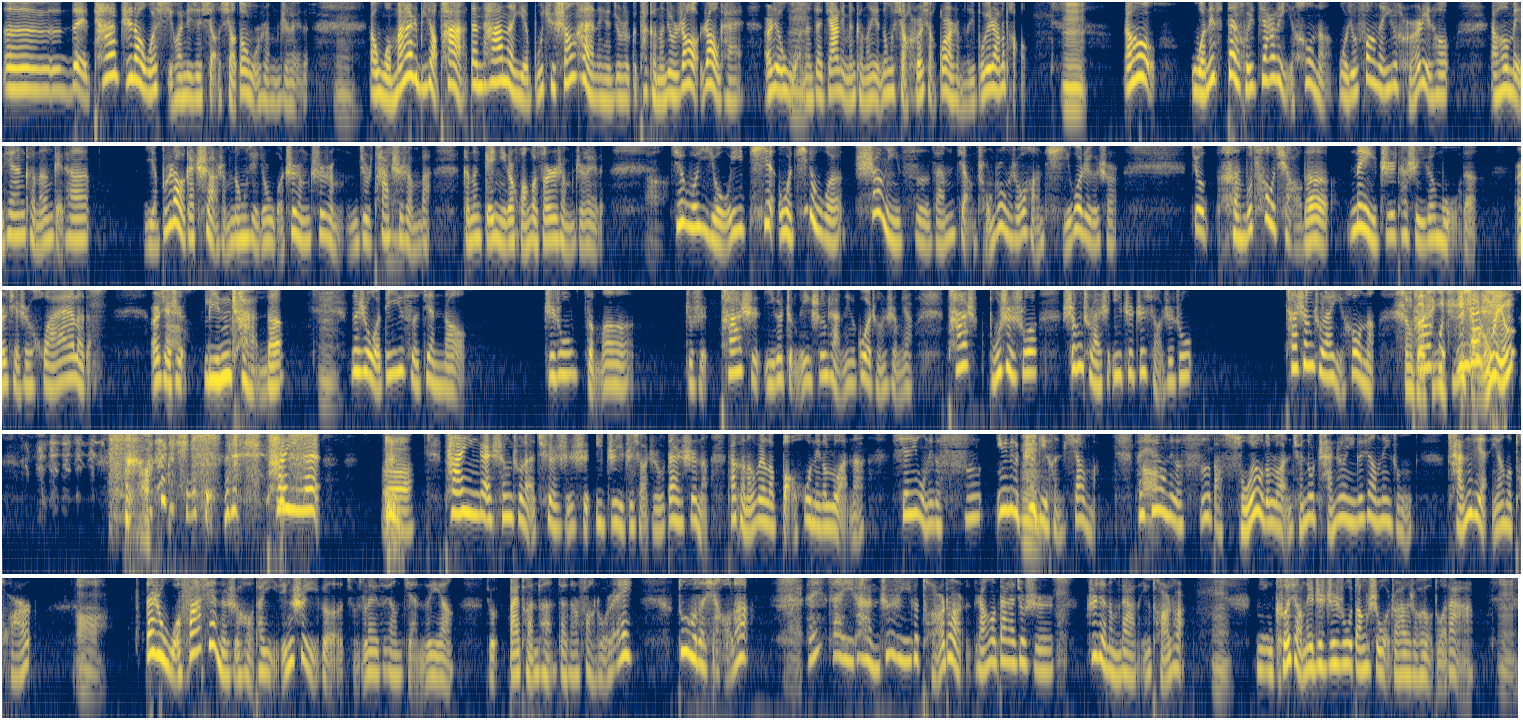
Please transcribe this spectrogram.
嗯，对他知道我喜欢这些小小动物什么之类的，嗯，啊，我妈是比较怕，但她呢也不去伤害那些，就是她可能就是绕绕开，而且我呢在家里面可能也弄个小盒小罐什么的，也不会让它跑，嗯，然后我那次带回家了以后呢，我就放在一个盒里头，然后每天可能给它，也不知道该吃点什么东西，就是我吃什么吃什么，就是它吃什么吧，可能给你一根黄瓜丝儿什么之类的。结果有一天，我记得我上一次咱们讲虫虫的时候，我好像提过这个事儿，就很不凑巧的那只它是一个母的，而且是怀了的，而且是临产的。嗯，那是我第一次见到蜘蛛怎么，就是它是一个整个一个生产的一个过程是什么样？它不是说生出来是一只只小蜘蛛，它生出来以后呢，生出来是一只只小龙鳞。啊，它应该，嗯，它应该生出来确实是一只一只小蜘蛛，但是呢，它可能为了保护那个卵呢，先用那个丝，因为那个质地很像嘛，它先用那个丝把所有的卵全都缠成一个像那种蚕茧一样的团儿啊。但是我发现的时候，它已经是一个就是类似像茧子一样，就白团团在那儿放着。我说，哎，肚子小了。哎，再一看，这是一个团团，然后大概就是指甲那么大的一个团团。嗯，你可想那只蜘蛛当时我抓的时候有多大啊？嗯，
